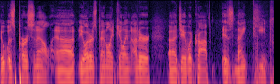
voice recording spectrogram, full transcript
it was personnel. Uh, the Oilers' penalty killing under uh, Jay Woodcroft is 19th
